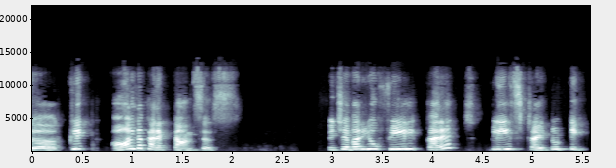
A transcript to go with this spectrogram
uh, click all the correct answers. Whichever you feel correct, please try to tick.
